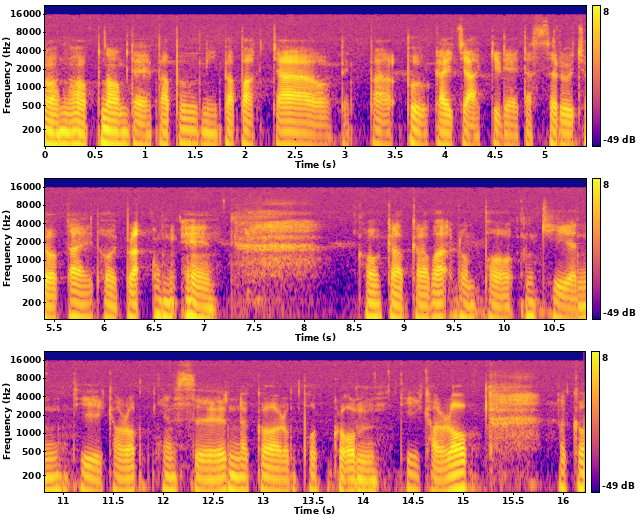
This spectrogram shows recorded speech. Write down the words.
ขอนอบน้อมแด่พระผู้มีพระภาคเจ้า เป็นพระผู้ไกลจากกิเลสตัสรู้ชอบได้โดยพระองค์เอง ขอกราบคารวะหลวงพ่อเขียนที่เคารพยันสือแล้วก็หลวงพ่อกรมที่เคารพ แล้วก็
